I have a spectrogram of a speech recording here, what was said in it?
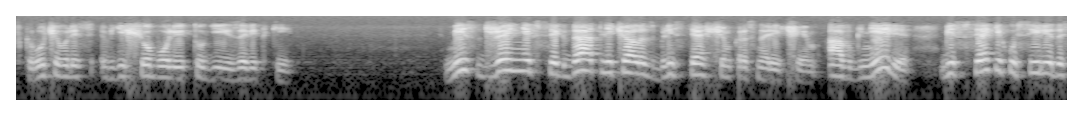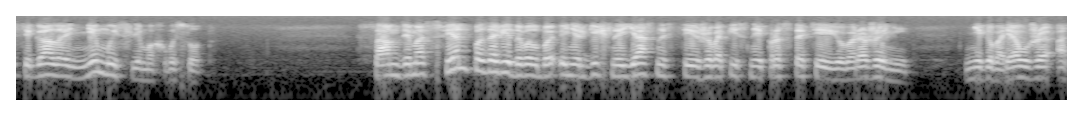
скручивались в еще более тугие завитки. Мисс Дженни всегда отличалась блестящим красноречием, а в гневе без всяких усилий достигала немыслимых высот. Сам Демосфен позавидовал бы энергичной ясности и живописной простоте ее выражений, не говоря уже о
